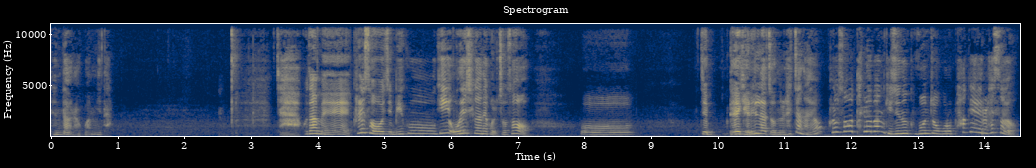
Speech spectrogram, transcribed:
된다라고 합니다. 자, 그 다음에, 그래서 이제 미국이 오랜 시간에 걸쳐서, 어, 이제 대게릴라전을 했잖아요. 그래서 탈레반 기지는 근본적으로 파괴를 했어요.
